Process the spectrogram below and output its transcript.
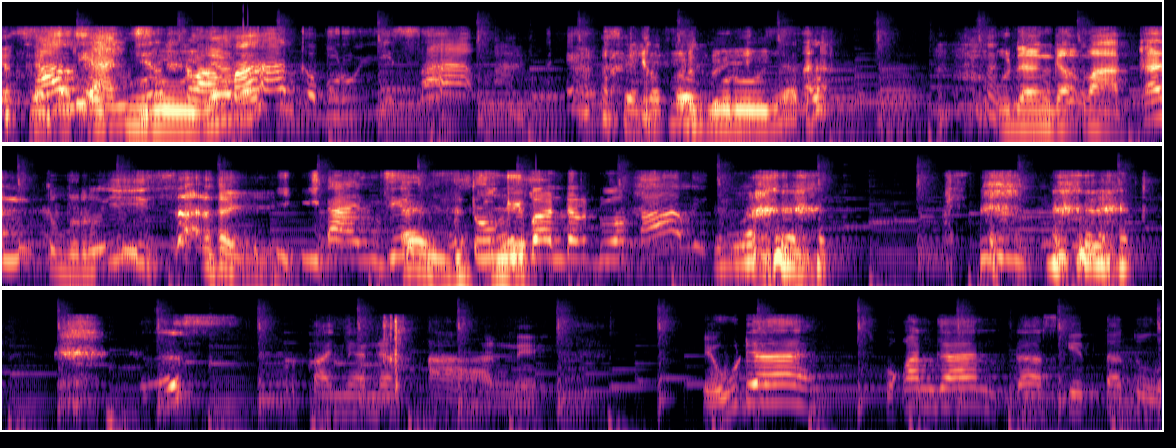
Ya kali anjir gurunya, kelamaan keburu isa siapa tahu gurunya kan? Udah nggak makan, keburu Isa lagi. iya anjir rugi bandar dua kali. Terus pertanyaan yang aneh. Ya udah pokoknya kan udah skip tuh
